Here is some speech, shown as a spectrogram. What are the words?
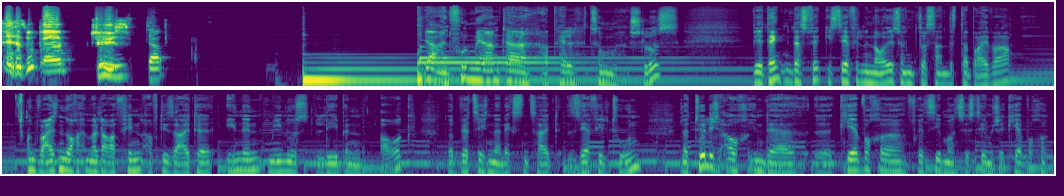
super. Tschüss. Ciao. Ja, ein fulminanter Appell zum Schluss. Wir denken, dass wirklich sehr viel Neues und Interessantes dabei war und weisen noch einmal darauf hin auf die Seite innen-leben.org. Dort wird sich in der nächsten Zeit sehr viel tun. Natürlich auch in der äh, Kehrwoche, Fritz Simons Systemische Kehrwoche.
